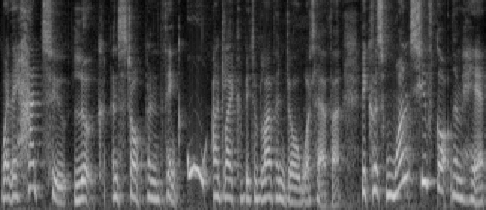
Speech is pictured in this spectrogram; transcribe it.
where they had to look and stop and think, oh, I'd like a bit of lavender or whatever. Because once you've got them here,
